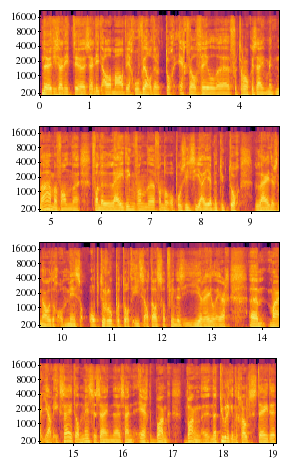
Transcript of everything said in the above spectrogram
Nee, die zijn niet, uh, zijn niet allemaal weg. Hoewel er toch echt wel veel uh, vertrokken zijn. Met name van, uh, van de leiding van de, van de oppositie. Ja, je hebt natuurlijk toch leiders nodig om mensen op te roepen tot iets. Althans, dat vinden ze hier heel erg. Um, maar ja, ik zei het al, mensen zijn, zijn echt bang. bang. natuurlijk in de grote steden,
